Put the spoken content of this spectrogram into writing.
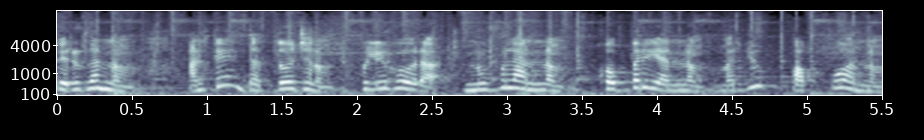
పెరుగన్నం అంటే దద్దోజనం పులిహోర నువ్వుల అన్నం కొబ్బరి అన్నం మరియు పప్పు అన్నం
